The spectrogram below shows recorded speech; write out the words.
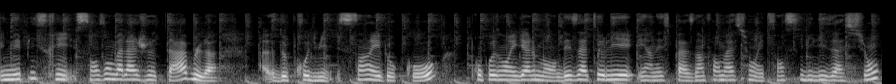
Une épicerie sans emballage jetable, de produits sains et locaux, proposant également des ateliers et un espace d'information et de sensibilisation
